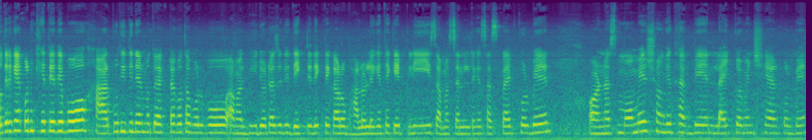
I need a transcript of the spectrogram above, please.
ওদেরকে এখন খেতে দেব, আর প্রতিদিনের মতো একটা কথা বলব, আমার ভিডিওটা যদি দেখতে দেখতে কারও ভালো লেগে থেকে প্লিজ আমার চ্যানেলটাকে সাবস্ক্রাইব করবেন। অর্নাস মমের সঙ্গে থাকবেন লাইক কমেন্ট শেয়ার করবেন।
